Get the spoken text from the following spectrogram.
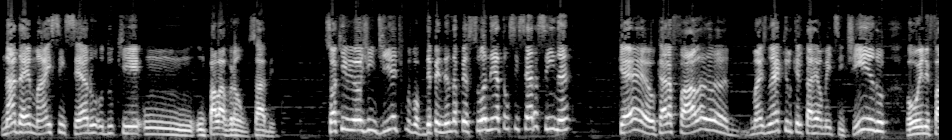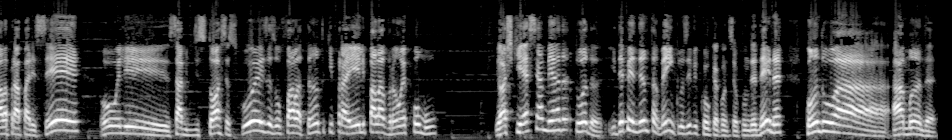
nada é mais sincero do que um, um palavrão, sabe? Só que hoje em dia, tipo, dependendo da pessoa, nem é tão sincero assim, né? Que é, o cara fala, mas não é aquilo que ele tá realmente sentindo, ou ele fala pra aparecer, ou ele, sabe, distorce as coisas, ou fala tanto que pra ele palavrão é comum. Eu acho que essa é a merda toda. E dependendo também, inclusive com o que aconteceu com o Dedei, né? Quando a, a Amanda,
